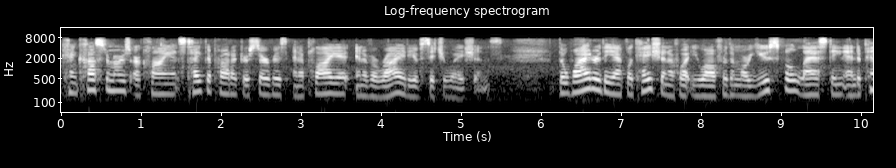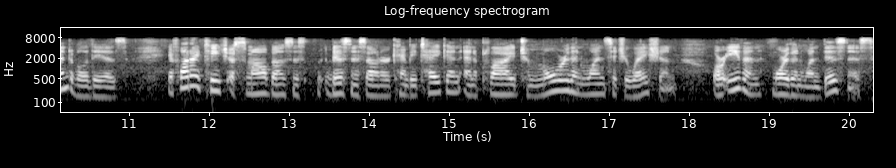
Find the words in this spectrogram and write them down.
Can customers or clients take the product or service and apply it in a variety of situations? The wider the application of what you offer, the more useful, lasting, and dependable it is. If what I teach a small business, business owner can be taken and applied to more than one situation, or even more than one business,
